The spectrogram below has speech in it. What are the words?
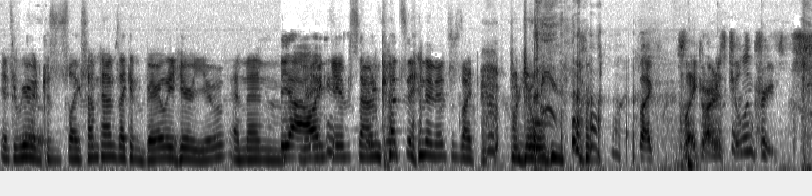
it's weird because it's like sometimes I can barely hear you, and then Yeah, all I your can in-game sound cuts in, and it's just like, ba-doom. like Playguard is killing creeps.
